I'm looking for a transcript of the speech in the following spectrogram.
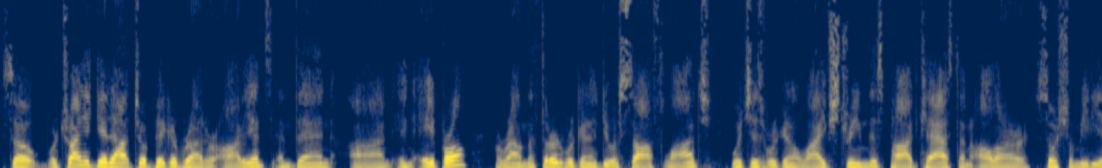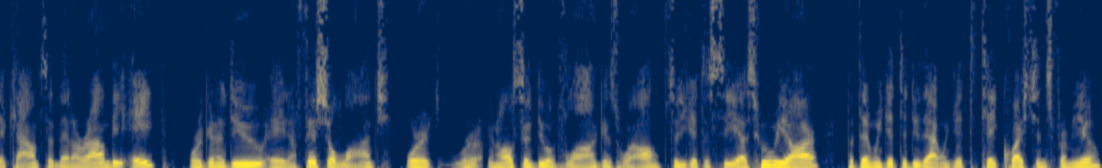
So we're trying to get out to a bigger, broader audience, and then on in April around the 3rd, we're going to do a soft launch, which is we're going to live stream this podcast on all our social media accounts. And then around the 8th, we're going to do an official launch where we're going to also do a vlog as well. So you get to see us, who we are, but then we get to do that. We get to take questions from you.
